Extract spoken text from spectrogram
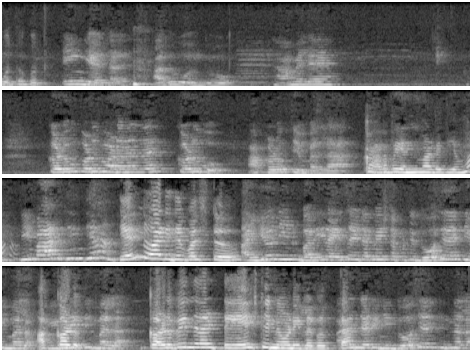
ಗೊತ್ತಾಗುತ್ತೆ ಹಿಂಗೆ ಹೇಳ್ತಾಳೆ. ಅದು ಒಂದು. ಆಮೇಲೆ ಕಡುಬು ಕಡುಬು ಮಾಡೋಣ ಅಂದ್ರೆ ಕಡುಬು. ಆ ಕಡುಬು ತಿಂಬಲ್ಲ. ಕಡ್ಬು ಏನ್ ಮಾಡಿದ್ಯಮ್ಮ? ನೀ ಮಾಡಿ ತಿಂದ್ಯಾ ಏನ್ ಮಾಡಿದೆ ಫಸ್ಟ್ ಅಯ್ಯೋ ನೀನ್ ಬರೀ ರೈಸ್ ಐಟಮ್ ಇಷ್ಟಪಡ್ತೀನಿ ದೋಸೆನೇ ತಿಂಬಲ್ಲ ಕಡು- ತಿಂಬಲ್ಲ. ಕಡುಬಿಂದ ಟೇಸ್ಟ್ ನೋಡಿಲ್ಲ ಗೊತ್ತಾ? ಅಂತೇಳಿ ನೀನ್ ದೋಸೆ ತಿನ್ನಲ್ಲ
